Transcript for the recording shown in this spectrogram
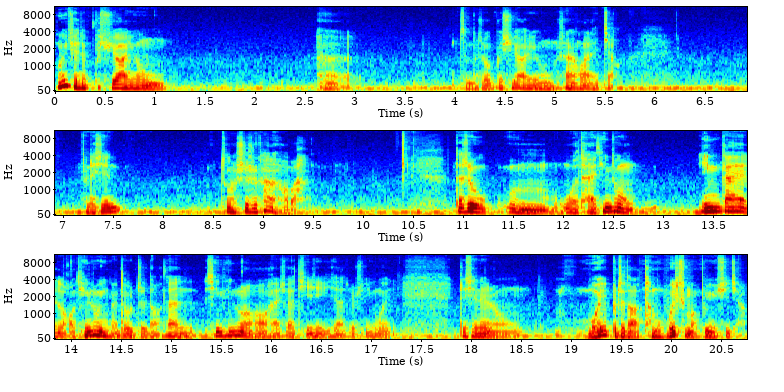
我也觉得不需要用，呃。怎么说？不需要用上海话来讲，反正先做试试看，好吧。但是，嗯，我台听众应该老听众应该都知道，但新听众的话，我还是要提醒一下，就是因为这些内容我也不知道他们为什么不允许讲，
